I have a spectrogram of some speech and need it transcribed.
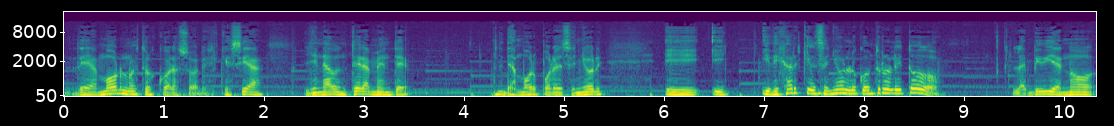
de amor nuestros corazones, que sea llenado enteramente de amor por el Señor y, y dejar que el Señor lo controle todo. La envidia no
